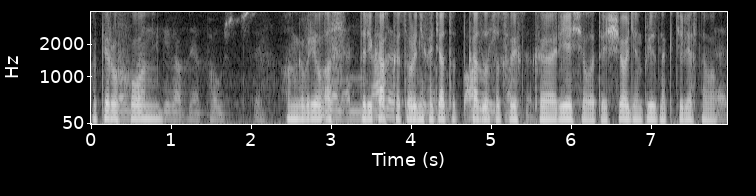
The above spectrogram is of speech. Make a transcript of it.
Во-первых, он, он говорил о стариках, которые не хотят отказываться от своих кресел. Это еще один признак телесного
